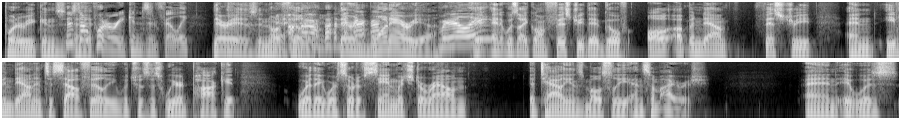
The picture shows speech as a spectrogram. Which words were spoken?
Puerto Ricans. There's uh, no Puerto Ricans in Philly. there is in North Philly. They're in one area. Really? And it was like on Fifth Street. They'd go all up and down Fifth Street and even down into South Philly, which was this weird pocket where they were sort of sandwiched around Italians mostly and some Irish. And it was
